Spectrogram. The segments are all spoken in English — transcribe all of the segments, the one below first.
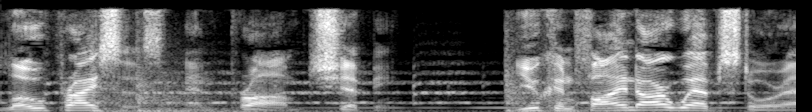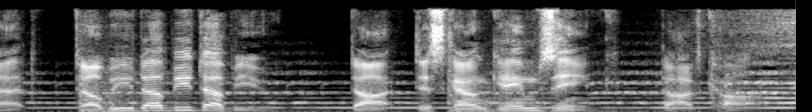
low prices, and prompt shipping. You can find our web store at www.discountgamesinc.com.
